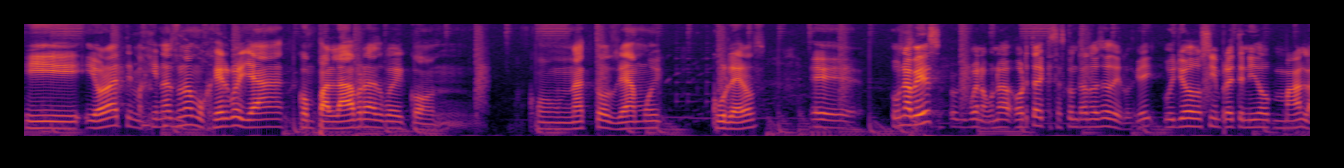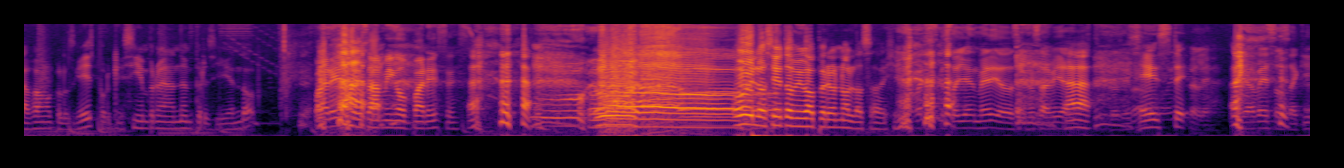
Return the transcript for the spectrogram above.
Y, y ahora te imaginas una mujer, güey, ya con palabras, güey, con, con actos ya muy culeros. Eh, una vez, bueno, una, ahorita que estás contando eso de los gays, yo siempre he tenido mala fama con los gays porque siempre me andan persiguiendo. Pareces, amigo, pareces. Uy, lo siento, amigo, pero no lo soy. Bueno, es que estoy en medio, si no sabía. Ah, este- había besos aquí.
